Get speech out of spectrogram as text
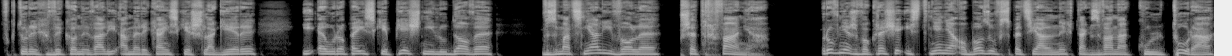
w których wykonywali amerykańskie szlagiery i europejskie pieśni ludowe, wzmacniali wolę przetrwania. Również w okresie istnienia obozów specjalnych tzw. Tak kultura,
